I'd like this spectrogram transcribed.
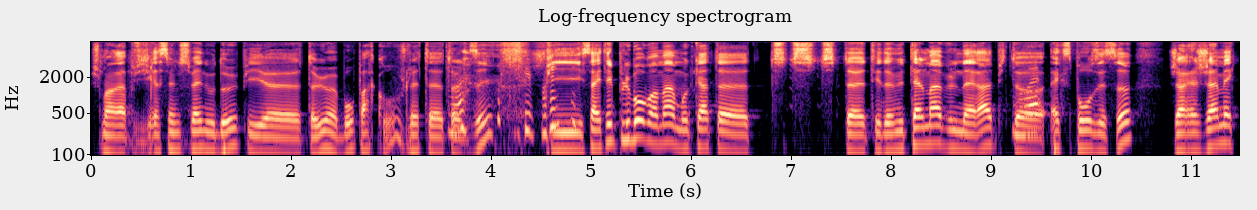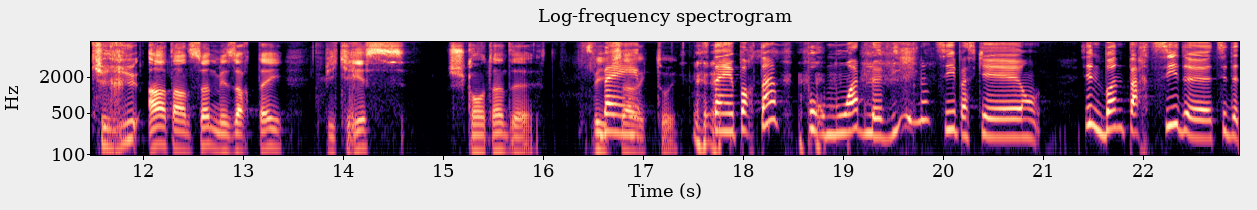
Je m'en rappelle. Il restait une semaine ou deux, puis euh, t'as eu un beau parcours, je voulais te, te le dire. Puis ça a été le plus beau moment, moi, quand tu t'es devenu tellement vulnérable, puis t'as Ouais. exposé ça. J'aurais jamais cru entendre ça de mes orteils. Puis Chris, je suis content de vivre Ben, ça avec toi. C'était important pour moi de le vivre, là, tu sais, parce que on- une bonne partie de, de,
